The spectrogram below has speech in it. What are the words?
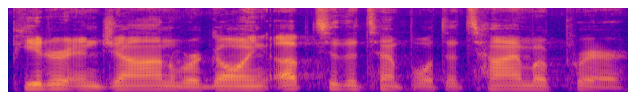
Peter and John were going up to the temple at the time of prayer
